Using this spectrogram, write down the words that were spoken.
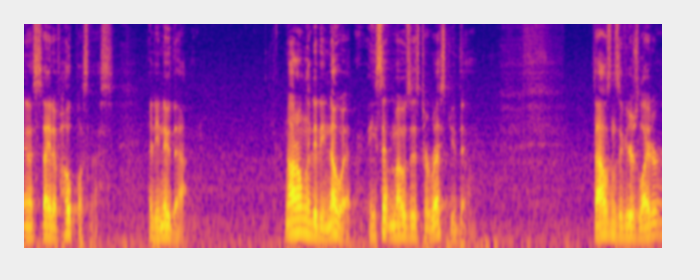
in a state of hopelessness, and he knew that. Not only did he know it, he sent Moses to rescue them. Thousands of years later,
